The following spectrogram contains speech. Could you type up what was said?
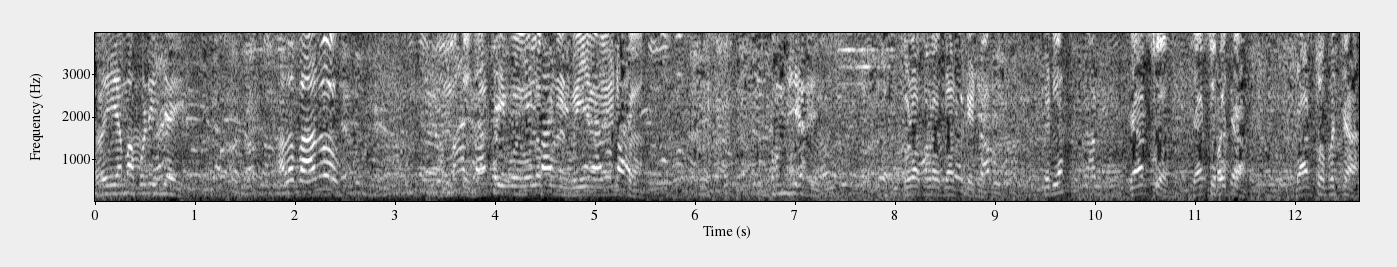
હવે એમાં પડી જાય. હાલો હાલો. આમાં હોય ઓલા પણ ભૈયા એનકા સમજાય. થોડા થોડા દાંત કાઢ્યા. કેટલા? ચારસો. ચારસો પચાસ. ચારસો પચાસ.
